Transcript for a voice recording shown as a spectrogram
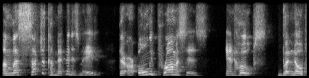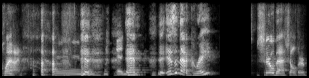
unless such a commitment is made, there are only promises and hopes, but no plan. mm, and isn't that great? Cheryl Bachelder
